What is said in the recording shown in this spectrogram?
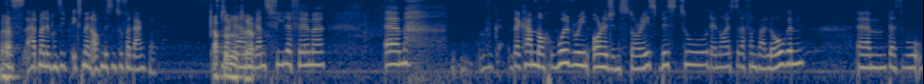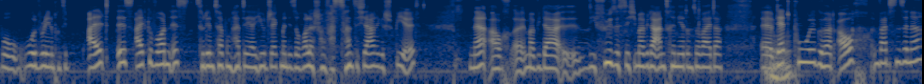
Ja. Das hat man im Prinzip X-Men auch ein bisschen zu verdanken. Absolut, da kamen ja. ganz viele Filme. Ähm, da kamen noch Wolverine Origin Stories bis zu, der neueste davon war Logan, ähm, das, wo, wo Wolverine im Prinzip alt ist, alt geworden ist. Zu dem Zeitpunkt hatte ja Hugh Jackman diese Rolle schon fast 20 Jahre gespielt. Ne? Auch äh, immer wieder äh, die Physis sich immer wieder antrainiert und so weiter. Äh, Mhm. Deadpool gehört auch im weitesten Sinne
